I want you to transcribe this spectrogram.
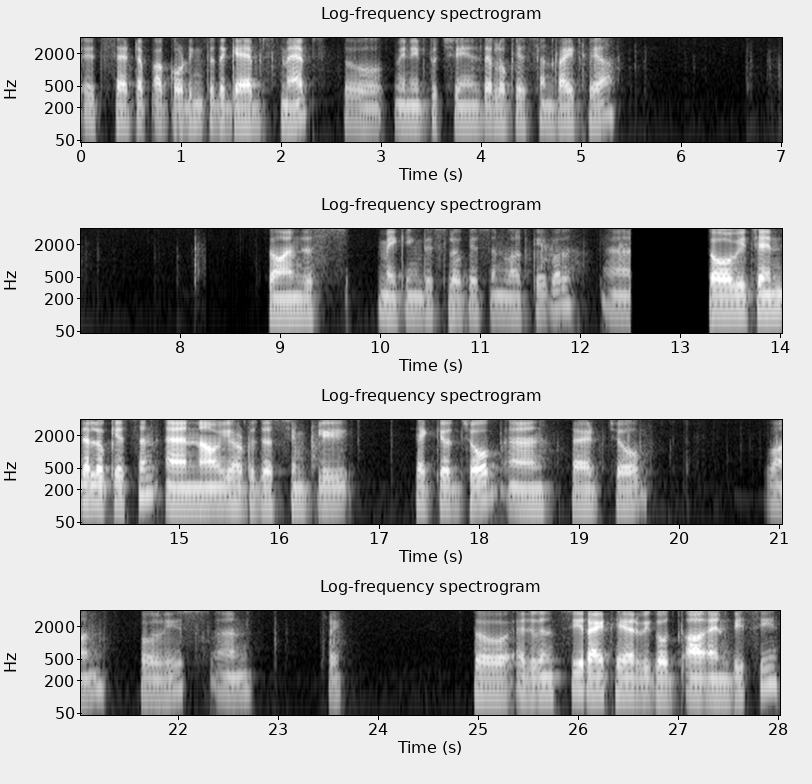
it's set up according to the Gabz maps. So we need to change the location right here. So i'm just making this location workable and so we change the location and now you have to just simply check your job and set job. One police and three. So as you can see right here we got our uh, npc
